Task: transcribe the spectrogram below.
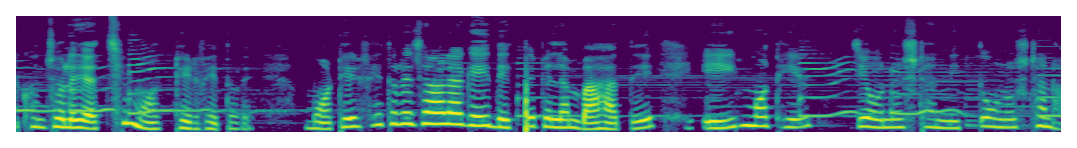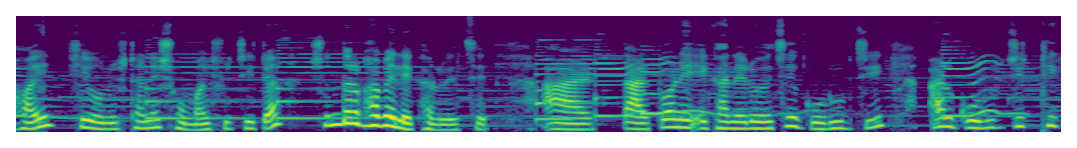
এখন চলে যাচ্ছি মঠের ভেতরে। মঠের ভেতরে যাওয়ার আগেই দেখতে পেলাম বাহাতে এই মঠের যে অনুষ্ঠান, নিত্য অনুষ্ঠান হয়, সেই অনুষ্ঠানের সময়সূচিটা সুন্দরভাবে লেখা রয়েছে। আর তারপরে এখানে রয়েছে গরুরজি আর গরুরজির ঠিক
